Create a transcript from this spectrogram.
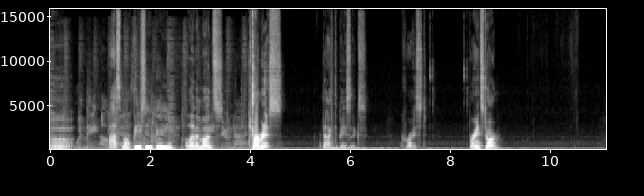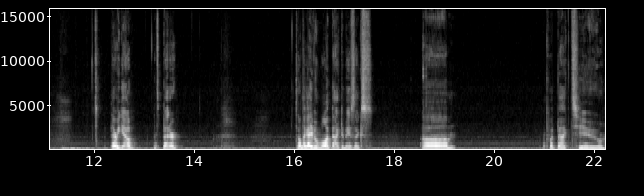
Ugh. I smoke PCP. 11 months. Terminus. Back to basics. Christ. Brainstorm. There we go. That's better. Don't think I even want back to basics. Um, put back to.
